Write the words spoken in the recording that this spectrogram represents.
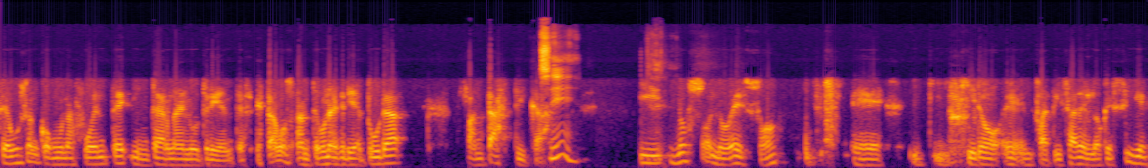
se usan como una fuente interna de nutrientes. Estamos ante una criatura fantástica. Sí. Y no solo eso, eh, y, quiero enfatizar en lo que sigue,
